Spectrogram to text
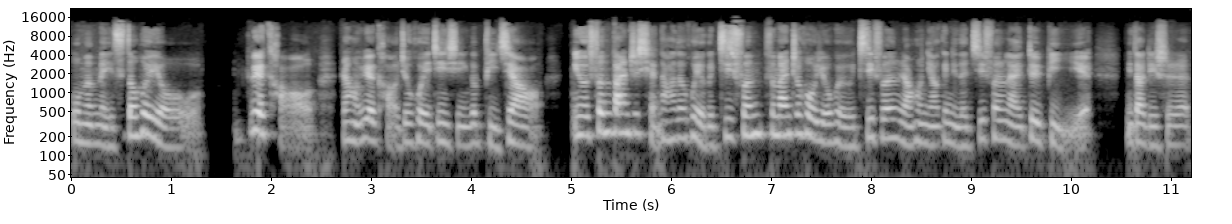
我们每次都会有月考，然后月考就会进行一个比较，因为分班之前大家都会有个积分，分班之后就会有个积分，然后你要跟你的积分来对比，你到底是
